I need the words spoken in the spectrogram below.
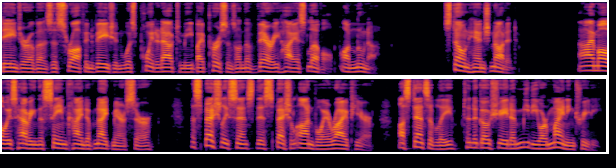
Danger of a Zsroff invasion was pointed out to me by persons on the very highest level, on Luna. Stonehenge nodded. I'm always having the same kind of nightmare, sir, especially since this special envoy arrived here, ostensibly to negotiate a meteor mining treaty.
